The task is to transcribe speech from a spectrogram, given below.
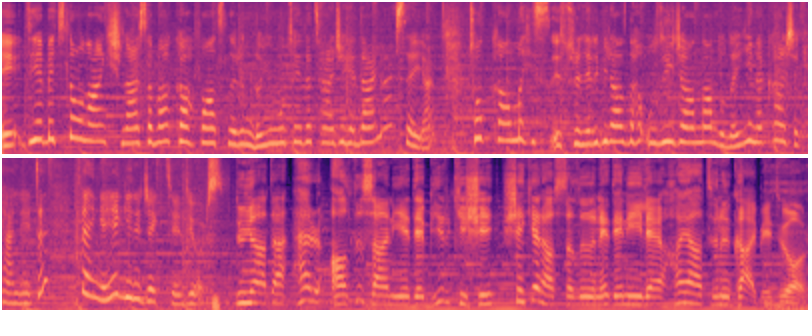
E, diyabetli olan kişiler sabah kahvaltılarında yumurtayı da tercih ederlerse eğer tok kalma his, e, süreleri biraz daha uzayacağından dolayı yine kan şekerleri de dengeye girecektir diyoruz. Dünyada her 6 saniyede bir kişi şeker hastalığı nedeniyle hayatını kaybediyor.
